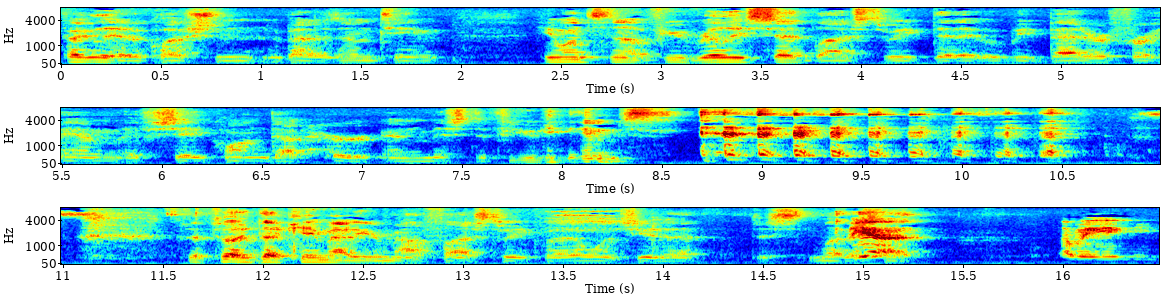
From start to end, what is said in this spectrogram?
Fegley had a question about his own team. He wants to know if you really said last week that it would be better for him if Saquon got hurt and missed a few games. I feel like that came out of your mouth last week, but I want you to just let it. Yeah. I mean,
